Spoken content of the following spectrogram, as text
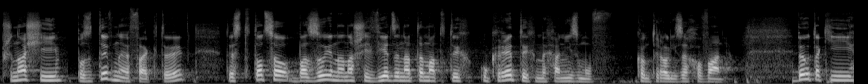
przynosi pozytywne efekty, to jest to, co bazuje na naszej wiedzy na temat tych ukrytych mechanizmów kontroli zachowania. Był taki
